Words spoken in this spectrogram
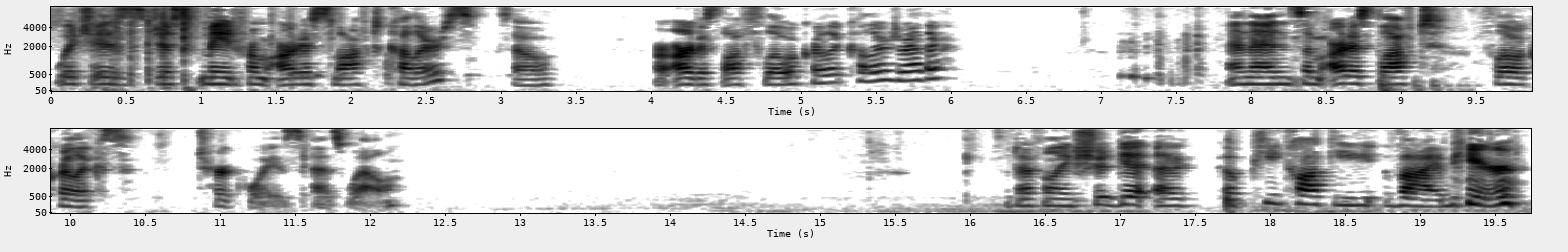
which is just made from Artist Loft colors. So, or Artist Loft Flow acrylic colors rather. And then some Artist Loft Flow acrylics turquoise as well. So definitely should get a, a peacocky vibe here.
